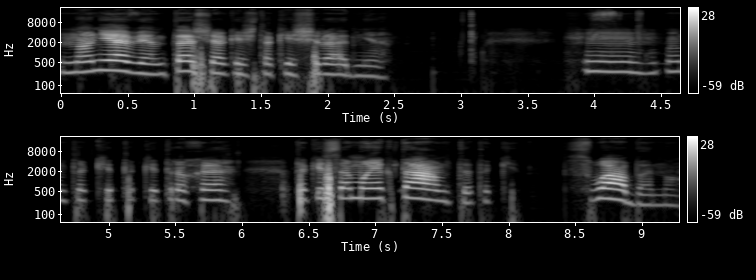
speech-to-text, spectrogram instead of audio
No nie wiem, też jakieś takie średnie. Hmm, no takie, takie trochę, takie samo jak tamte, takie słabe, no.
